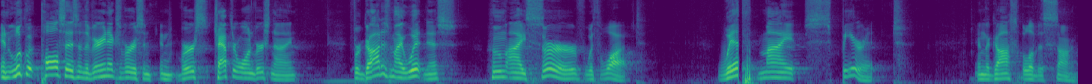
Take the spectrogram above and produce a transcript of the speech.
And look what Paul says in the very next verse, in, in verse chapter 1, verse 9. For God is my witness, whom I serve with what? With my spirit in the gospel of his son.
